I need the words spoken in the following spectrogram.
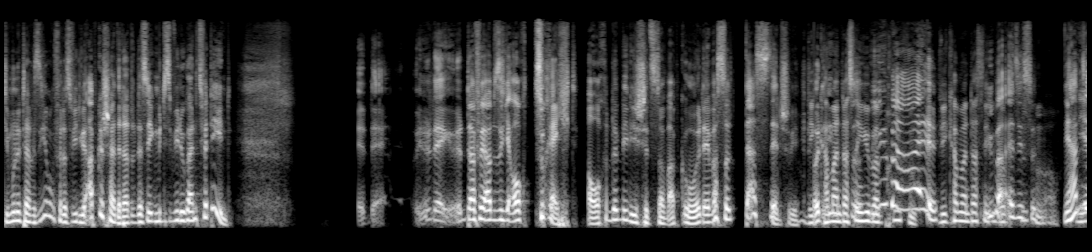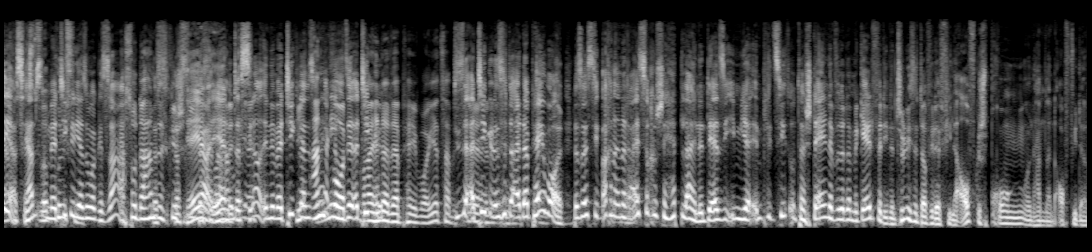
die Monetarisierung für das Video abgeschaltet hat und deswegen mit diesem Video gar nichts verdient. Dafür haben sie sich auch zu Recht auch eine Mini-Shitstorm abgeholt. Ey, was soll das denn schon? Wie Und kann man das so nicht überprüfen? Überall! Wie kann man das nicht Überall überprüfen? siehst du- auch? Ja, haben Ja, sie ja. Sie haben es im Artikel ja sogar gesagt. Ach so, da haben sie es geschrieben. Ja, ja, haben das, sie- genau, in dem Artikel die haben sie- Antwort nee, dieser war Artikel, hinter der Paywall. Jetzt habe ich dieser Artikel ist hinter einer Paywall. Das heißt, sie machen eine reißerische Headline, in der sie ihm ja implizit unterstellen, er würde damit Geld verdienen. Natürlich sind auch wieder viele aufgesprungen und haben dann auch wieder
